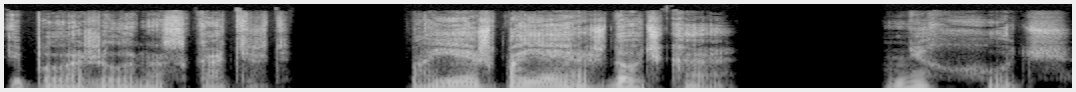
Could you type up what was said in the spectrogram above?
и положила на скатерть. «Поешь, поешь, дочка!» «Не хочешь».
